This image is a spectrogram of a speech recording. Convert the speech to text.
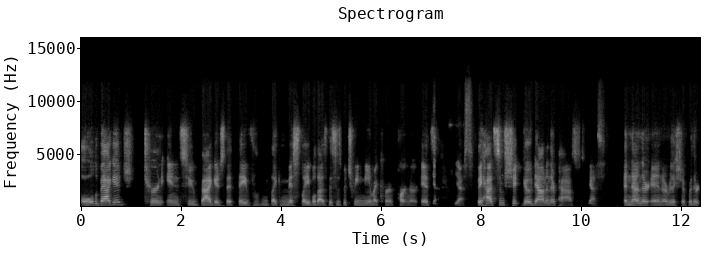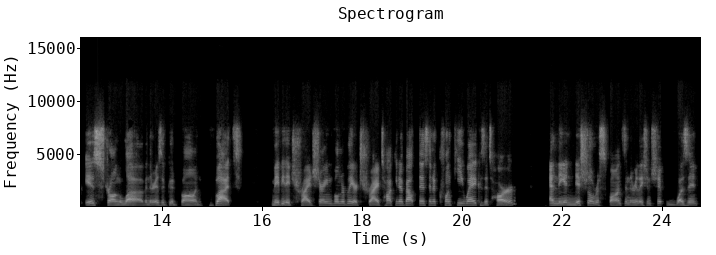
old baggage turn into baggage that they've like mislabeled as this is between me and my current partner. It's yes. yes. They had some shit go down in their past. Yes and then they're in a relationship where there is strong love and there is a good bond but maybe they tried sharing vulnerably or tried talking about this in a clunky way because it's hard and the initial response in the relationship wasn't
